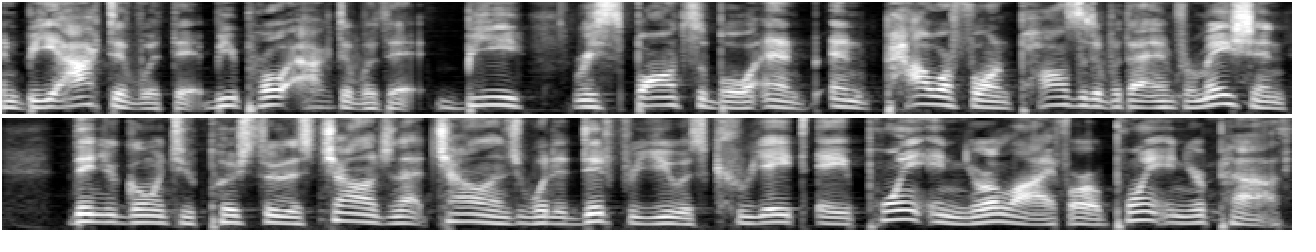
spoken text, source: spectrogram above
and be active with it, be proactive with it, be responsible and and powerful and positive with that information, then you're going to push through this challenge. And that challenge, what it did for you is create a point in your life or a point in your path,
